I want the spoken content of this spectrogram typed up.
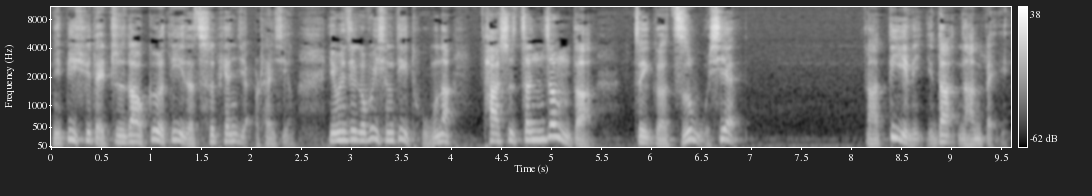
你必须得知道各地的磁偏角才行。因为这个卫星地图呢，它是真正的这个子午线啊，地理的南北，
